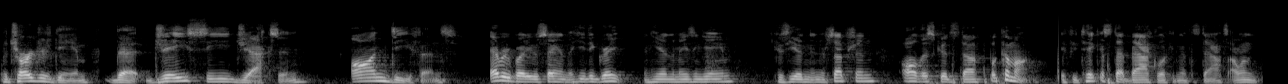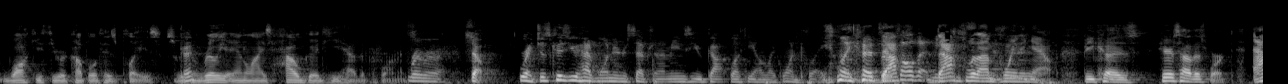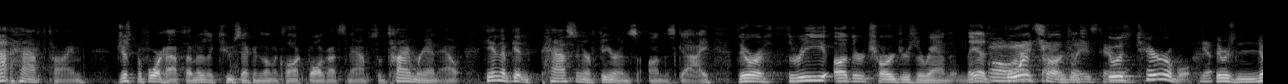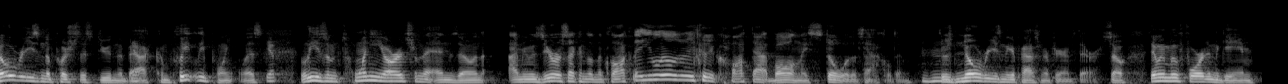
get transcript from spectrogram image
the Chargers game that J.C. Jackson on defense, everybody was saying that he did great and he had an amazing game because he had an interception, all this good stuff. But come on. If you take a step back looking at the stats, I want to walk you through a couple of his plays so we can really analyze how good he had the performance. Right, right, right. So, Right, just because you had one interception, that means you got lucky on like one play. like that's, that's, that's all that means. That's what I'm pointing out because here's how this worked. At halftime, just before halftime, there's like two seconds on the clock. Ball got snapped, so time ran out. He ended up getting pass interference on this guy. There were three other Chargers around him. They had oh, four Chargers. It was terrible. Yep. There was no reason to push this dude in the back. Yep. Completely pointless. Yep. Leaves him 20 yards from the end zone. I mean, with zero seconds on the clock, they literally could have caught that ball and they still would have tackled him. Mm-hmm. There's no reason to get pass interference there. So then we move forward in the game.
